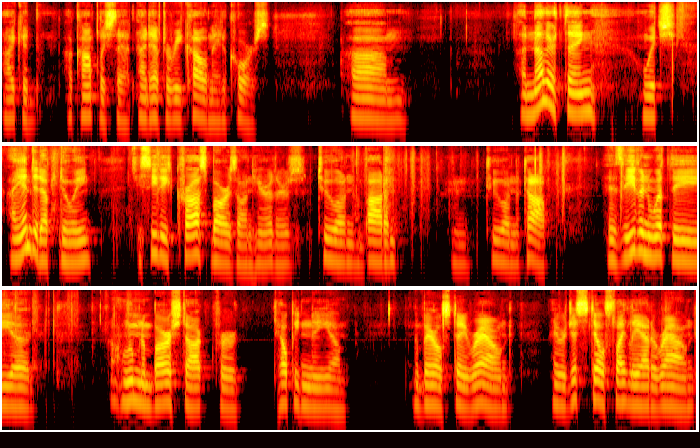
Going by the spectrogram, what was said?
I could accomplish that. I'd have to recollimate, of course. Um, another thing which I ended up doing, you see these crossbars on here, there's two on the bottom and two on the top, is even with the uh, aluminum bar stock for helping the, um, the barrel stay round, they were just still slightly out of round,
